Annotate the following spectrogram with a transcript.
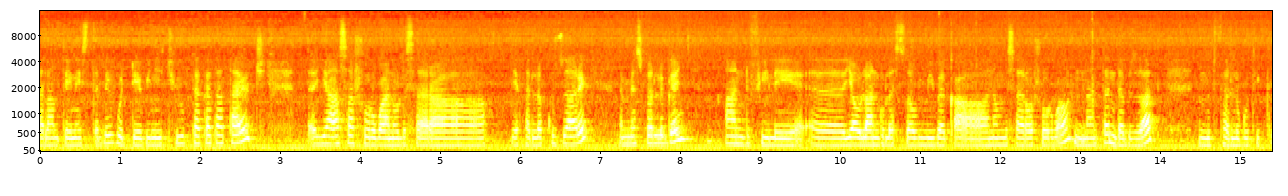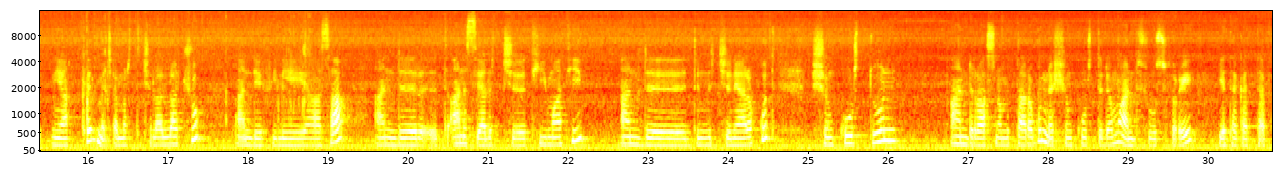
ሰላም ጤና ይስጥልኝ ውድ የ Bini Tube ተከታታዮች፣ የአሳ ሾርባ ነው ልሰራ የፈለግኩት ዛሬ። የሚያስፈልገኝ አንድ fillet ያው ለአንድ ሁለት ሰው የሚበቃ ነው የምሰራው ሾርባውን። እናንተ እንደ ብዛት የምትፈልጉት ያክል መጨመር ትችላላችሁ። አንድ የ fillet አሳ፣ አንድ አነስ ያለች ቲማቲም፣ አንድ ድንችን ያረኩት ሽንኩርቱን አንድ ራስ ነው የምታረጉ። ነጭ ሽንኩርት ደግሞ አንድ ሶስት ፍሬ የተከተፈ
